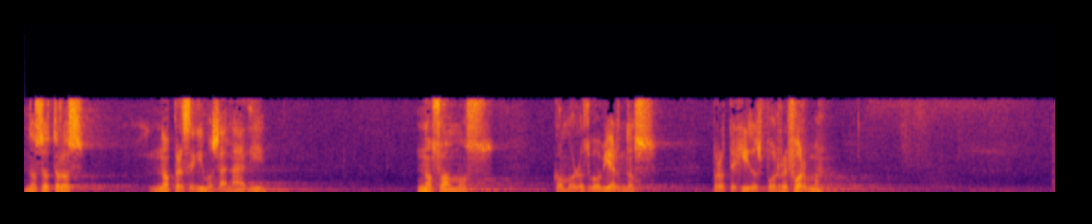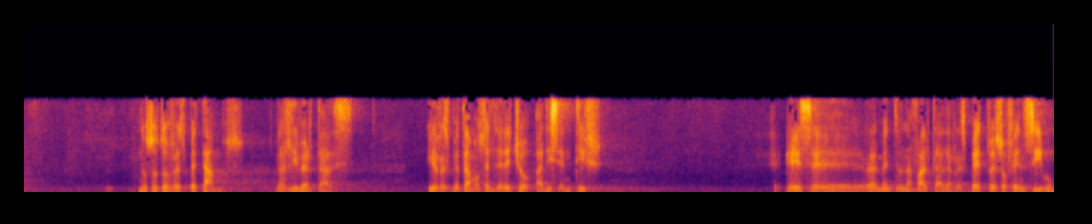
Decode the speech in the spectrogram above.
Nosotros no perseguimos a nadie no somos como los gobiernos protegidos por reforma. Nosotros respetamos las libertades y respetamos el derecho a disentir. Es eh, realmente una falta de respeto, es ofensivo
